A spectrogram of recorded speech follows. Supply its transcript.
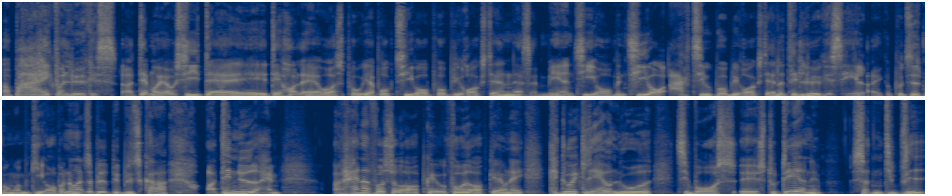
og bare ikke var lykkes. Og det må jeg jo sige, der, øh, det holder jeg jo også på. Jeg har brugt 10 år på at blive rockstjerne, altså mere end 10 år, men 10 år aktiv på at blive rockstjerne, det lykkes heller ikke. Og på et tidspunkt må man give op. Og nu er han så blevet bibliotekar, og det nyder han. Og han har fået, så opgave, fået opgaven af, kan du ikke lave noget til vores øh, studerende, sådan de ved,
